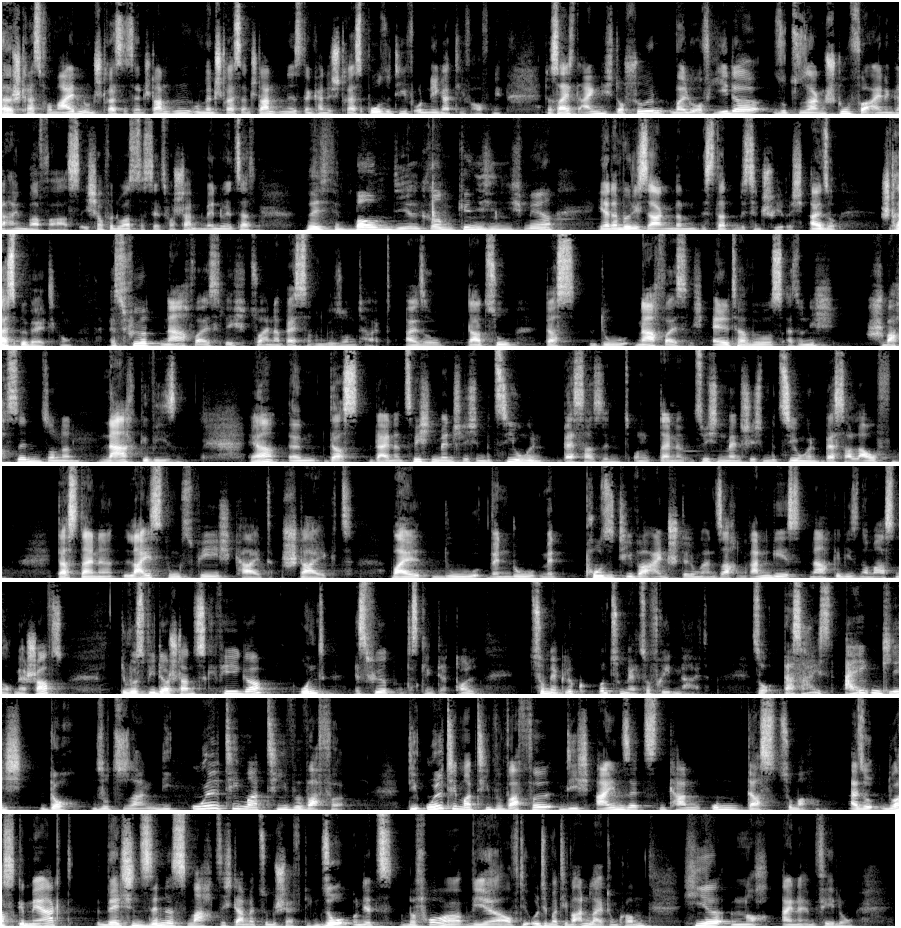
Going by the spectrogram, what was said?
äh, Stress vermeiden und Stress ist entstanden. Und wenn Stress entstanden ist, dann kann ich Stress positiv und negativ aufnehmen. Das heißt eigentlich doch schön, weil du auf jeder sozusagen Stufe eine Geheimwaffe hast. Ich hoffe, du hast das jetzt verstanden. Wenn du jetzt sagst, welches Baumdiagramm kenne ich nicht mehr, ja, dann würde ich sagen, dann ist das ein bisschen schwierig. Also Stressbewältigung. Es führt nachweislich zu einer besseren Gesundheit. Also dazu, dass du nachweislich älter wirst, also nicht Schwachsinn, sondern nachgewiesen ja, ähm, dass deine zwischenmenschlichen Beziehungen besser sind und deine zwischenmenschlichen Beziehungen besser laufen, dass deine Leistungsfähigkeit steigt, weil du, wenn du mit positiver Einstellung an Sachen rangehst, nachgewiesenermaßen auch mehr schaffst. Du wirst widerstandsfähiger und es führt, und das klingt ja toll, zu mehr Glück und zu mehr Zufriedenheit. So, das heißt eigentlich doch sozusagen die ultimative Waffe die ultimative Waffe, die ich einsetzen kann, um das zu machen. Also du hast gemerkt, welchen Sinn es macht, sich damit zu beschäftigen. So, und jetzt, bevor wir auf die ultimative Anleitung kommen, hier noch eine Empfehlung.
